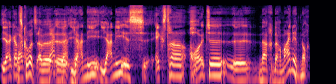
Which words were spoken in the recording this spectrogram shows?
Ja, ganz Sag. kurz, aber Sag, sag, äh. Janni, Janni ist extra heute äh, nach, nach Meinet noch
